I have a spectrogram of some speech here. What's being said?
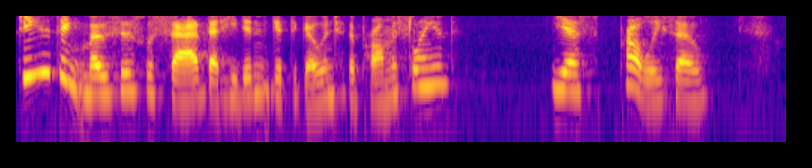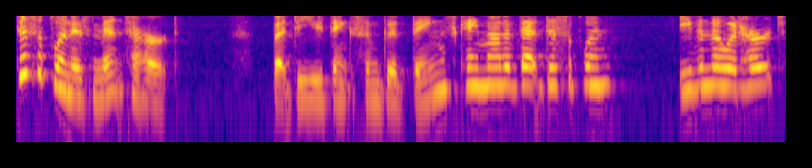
Do you think Moses was sad that he didn't get to go into the promised land? Yes, probably so. Discipline is meant to hurt. But do you think some good things came out of that discipline, even though it hurt?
